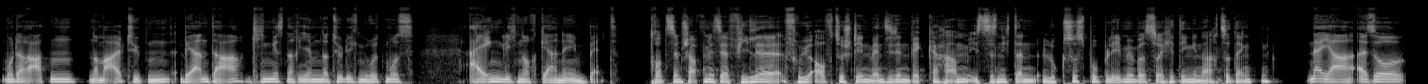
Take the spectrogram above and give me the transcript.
moderaten Normaltypen wären da, ging es nach ihrem natürlichen Rhythmus eigentlich noch gerne im Bett. Trotzdem schaffen es ja viele, früh aufzustehen, wenn sie den Wecker haben. Ist es nicht ein Luxusproblem, über solche Dinge nachzudenken? Naja, also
